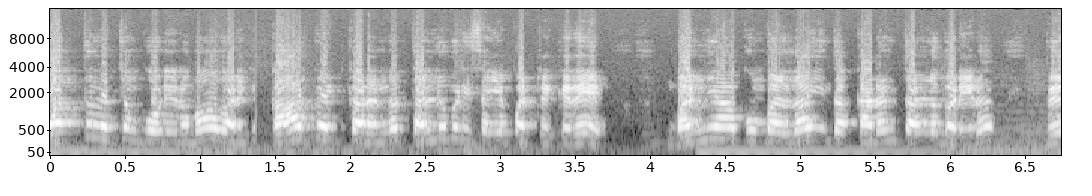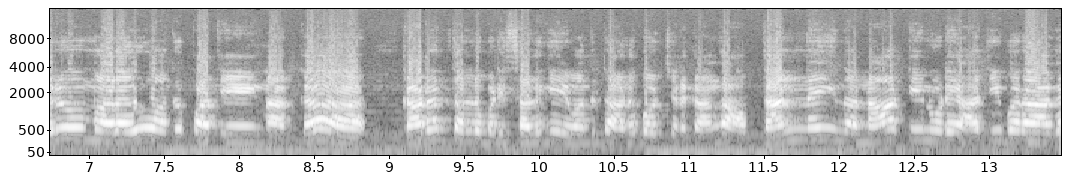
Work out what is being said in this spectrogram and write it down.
பத்து லட்சம் கோடி ரூபாய் வரைக்கும் கார்பரேட் கடன்கள் தள்ளுபடி செய்யப்பட்டிருக்குது. பன்யா கும்பல் தான் இந்த கடன் தள்ளுபடியில பெரும் அளவு வந்து பாத்தீங்கன்னாக்கா கடன் தள்ளுபடி சலுகையை வந்துட்டு அனுபவிச்சிருக்காங்க. தன்னை இந்த நாட்டினுடைய அதிபராக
